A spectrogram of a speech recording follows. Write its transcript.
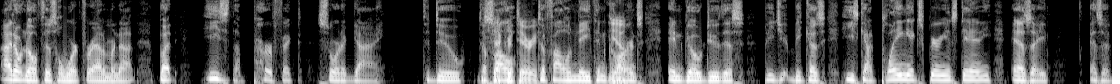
I don't know if this will work for Adam or not, but he's the perfect sort of guy to do to The follow secretary. to follow Nathan Yeah. Charnes and go do this PG because he's got playing experience, Danny, as a as a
